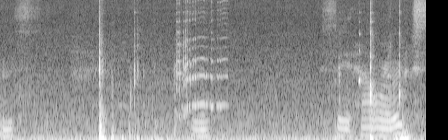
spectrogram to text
And see how it works.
